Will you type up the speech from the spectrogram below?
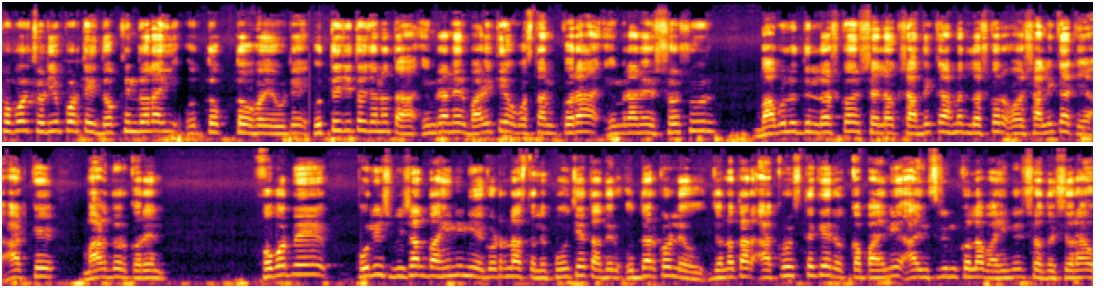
খবর ছড়িয়ে পড়তেই দক্ষিণ দলাই উত্তপ্ত হয়ে ওঠে উত্তেজিত জনতা ইমরানের বাড়িতে অবস্থান করা ইমরানের শ্বশুর বাবুল উদ্দিন লস্কর, সেলক সাদিক আহমেদ লস্কর ও শালিকাকে আটকে মারধর করেন। খবর পেয়ে পুলিশ বিশাল বাহিনী নিয়ে ঘটনাস্থলে পৌঁছে তাদের উদ্ধার করলেও জনতার আক্রোশ থেকে রক্ষা পায়নি আইন শৃঙ্খলা বাহিনীর সদস্যরাও।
